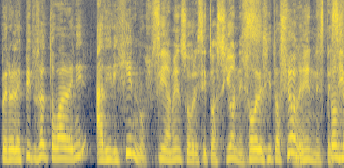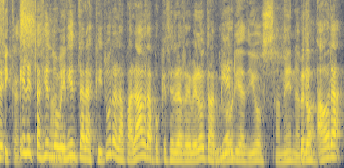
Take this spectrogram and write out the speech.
pero el Espíritu Santo va a venir a dirigirnos Sí, amén. Sobre situaciones. sobre situaciones. Amén. Específicas. Entonces, él está siendo Amén. obediente a la escritura, a la palabra, porque se le reveló también. Gloria a Dios. Amén, amén. pero ahora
